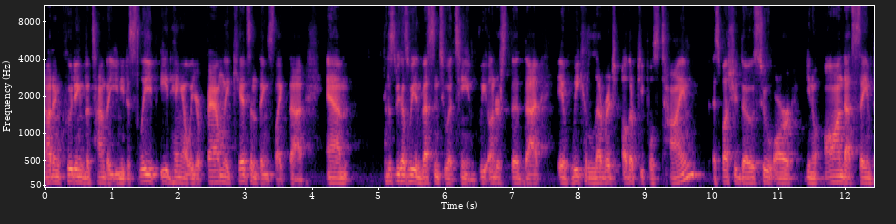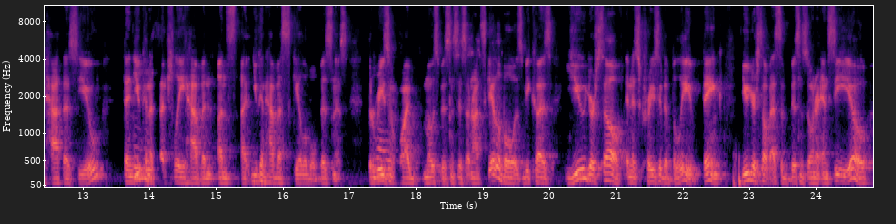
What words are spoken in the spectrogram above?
not including the time that you need to sleep, eat, hang out with your family, kids, and things like that. And just because we invest into a team we understood that if we could leverage other people's time especially those who are you know on that same path as you then you mm-hmm. can essentially have an uns- uh, you can have a scalable business. The right. reason why most businesses are not scalable is because you yourself, and it's crazy to believe, think you yourself as a business owner and CEO,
